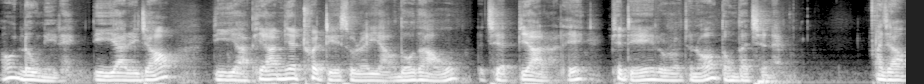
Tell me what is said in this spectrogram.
နော်လှုပ်နေတယ်ဒီအရာတွေကြောင့်ဒီအရာဖျားအမျက်ထွက်တယ်ဆိုတဲ့အရာကိုသောတာကိုတစ်ချက်ပြတာလေဖြစ်တယ်လို့တော့ကျွန်တော်သုံးသပ်ချင်တယ် အဲကြောင့်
